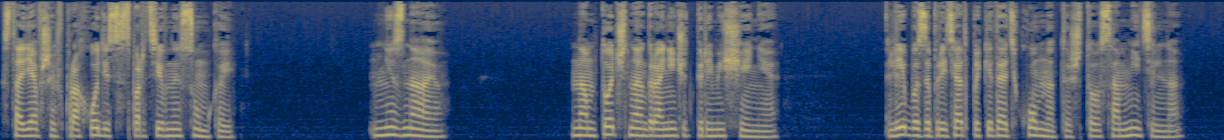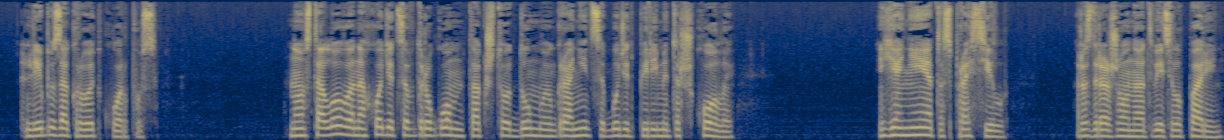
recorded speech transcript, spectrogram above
стоявший в проходе со спортивной сумкой. «Не знаю. Нам точно ограничат перемещение. Либо запретят покидать комнаты, что сомнительно, либо закроют корпус. Но столовая находится в другом, так что, думаю, границей будет периметр школы. «Я не это спросил», — раздраженно ответил парень.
